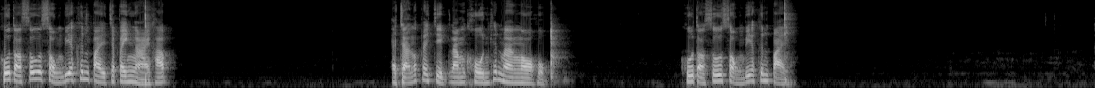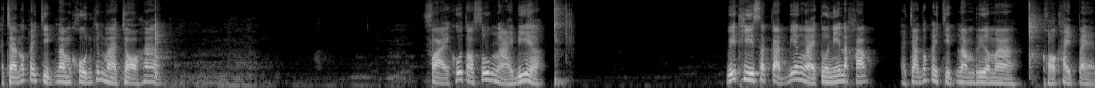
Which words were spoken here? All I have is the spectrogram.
คู่ต่อสู้ส่งเบี้ยขึ้นไปจะไปหงายครับ อาจารย์นกกระจิบนำโคนขึ้นมางอหกคู่ต่อสู้ส่งเบี้ยขึ้นไป อาจารย์นกกระจิบนำโคนขึ้นมาจอห้าฝ่ายคู่ต่อสู้หงายเบี้ย วิธีสกัดเบี้ยหงายตัวนี้นะครับ อาจารย์นกกระจิบนำเรือมา ขอไข่แปด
